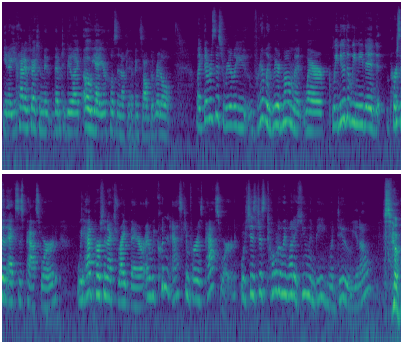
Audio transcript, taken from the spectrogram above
You know, you kind of expect them- to be like, "Oh yeah, you're close enough to having solved the riddle." Like there was this really really weird moment where we knew that we needed person X's password. We had person X right there and we couldn't ask him for his password, which is just totally what a human being would do, you know? So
